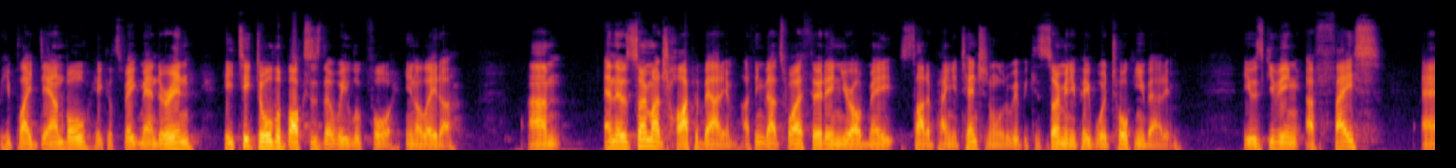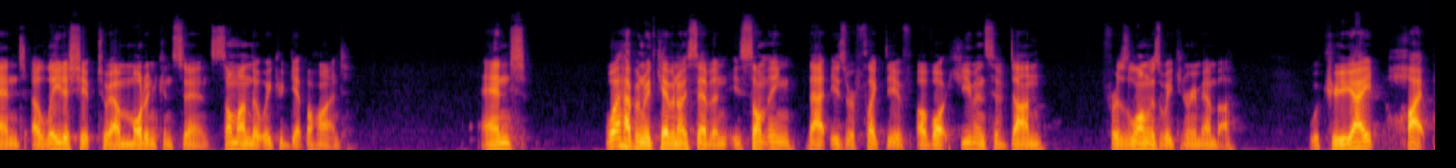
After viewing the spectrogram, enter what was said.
he played downball. He could speak Mandarin. He ticked all the boxes that we look for in a leader. Um, and there was so much hype about him. I think that's why 13 year old me started paying attention a little bit because so many people were talking about him. He was giving a face and a leadership to our modern concerns, someone that we could get behind. And what happened with Kevin 07 is something that is reflective of what humans have done for as long as we can remember. We create hype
